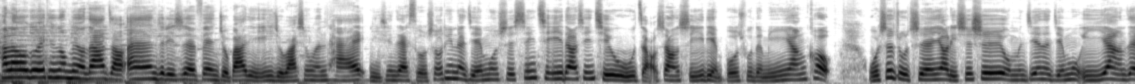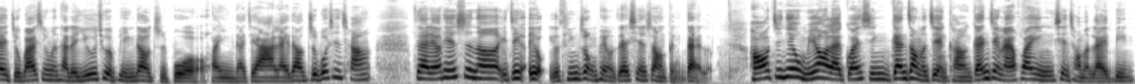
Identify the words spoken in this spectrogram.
Hello，各位听众朋友，大家早安！这里是 FM 九八点一九八新闻台。你现在所收听的节目是星期一到星期五早上十一点播出的《名医昂寇》，我是主持人要李诗诗。我们今天的节目一样在九八新闻台的 YouTube 频道直播，欢迎大家来到直播现场。在聊天室呢，已经哎呦有听众朋友在线上等待了。好，今天我们又要来关心肝脏的健康，赶紧来欢迎现场的来宾，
